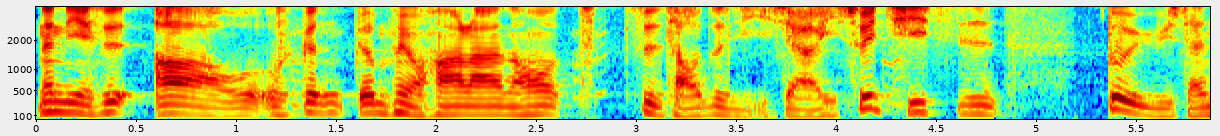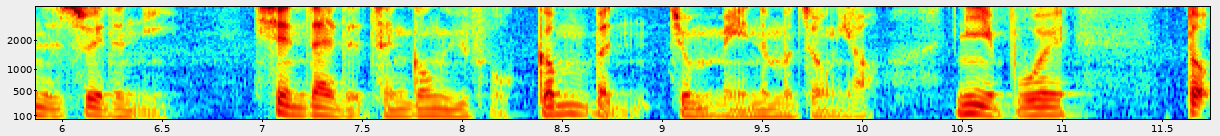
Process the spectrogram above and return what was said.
那你也是啊，我我跟跟朋友哈拉，然后自嘲自己一下而已。所以其实对于三十岁的你，现在的成功与否根本就没那么重要，你也不会都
